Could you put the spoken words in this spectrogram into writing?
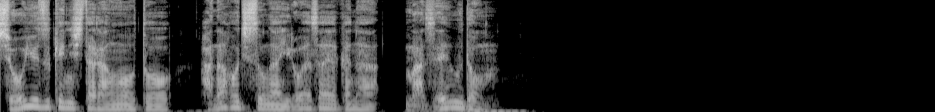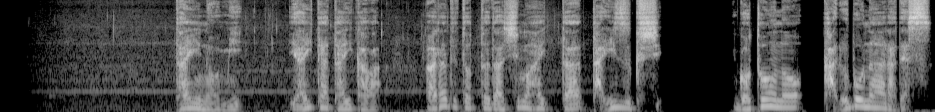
醤油漬けにした卵黄と花穂じそが色鮮やかな混ぜうどん。鯛の身焼いた鯛皮あらで取った出汁も入った鯛尽くし。五島のカルボナーラです。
